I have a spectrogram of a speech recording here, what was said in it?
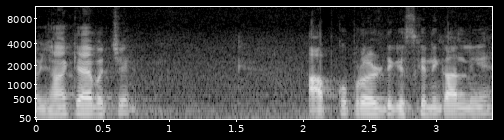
अब यहाँ क्या है बच्चे आपको प्रोबेबिलिटी किसके निकालनी है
